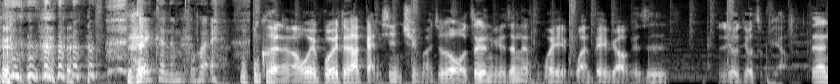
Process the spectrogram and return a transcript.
对，对，可能不会，不不可能嘛，我也不会对她感兴趣嘛。就是说我这个女的真的很会玩飞镖，可是又又怎么样？但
